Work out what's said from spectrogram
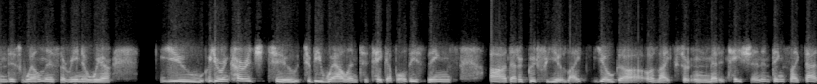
in this wellness arena where you you're encouraged to to be well and to take up all these things uh, that are good for you, like yoga or like certain meditation and things like that.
